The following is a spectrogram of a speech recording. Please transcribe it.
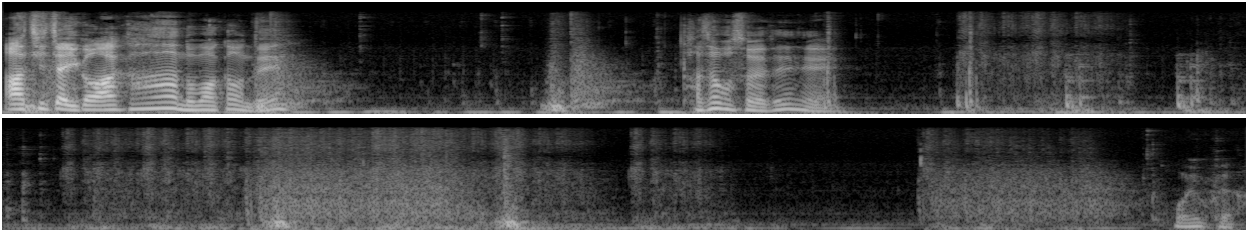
아 진짜 이거 아까 너무 아까운데. 다 잡았어야 돼. 어이구야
